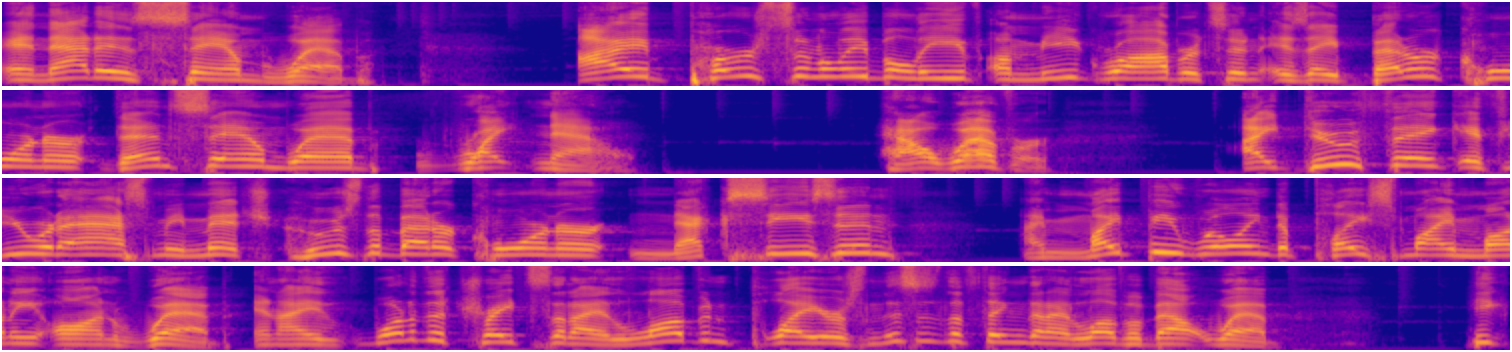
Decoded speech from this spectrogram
and that is Sam Webb. I personally believe Amik Robertson is a better corner than Sam Webb right now. However, I do think if you were to ask me, Mitch, who's the better corner next season? I might be willing to place my money on Webb. And I one of the traits that I love in players, and this is the thing that I love about Webb, he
